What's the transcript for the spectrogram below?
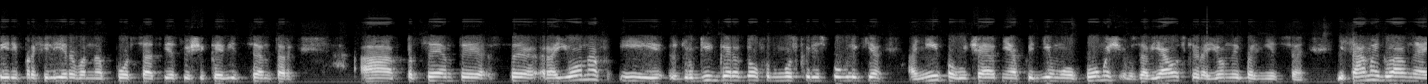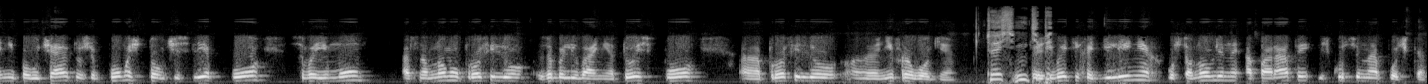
перепрофилирована под соответствующий ковид-центр. А пациенты с районов и с других городов Удмуртской республики, они получают необходимую помощь в Завьяловской районной больнице. И самое главное, они получают уже помощь в том числе по своему основному профилю заболевания, то есть по Э, профилю э, нефрологии. То есть, То теперь... есть в этих отделениях установлены аппараты искусственная почка.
